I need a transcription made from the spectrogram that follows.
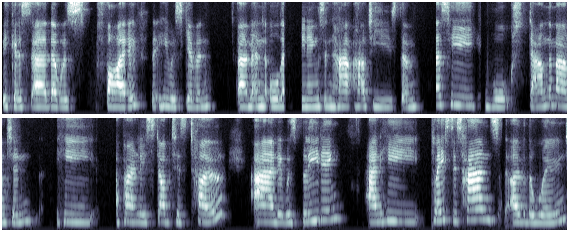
because uh, there was five that he was given um, and all their meanings and how, how to use them. As he walked down the mountain, he apparently stubbed his toe and it was bleeding. And he placed his hands over the wound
